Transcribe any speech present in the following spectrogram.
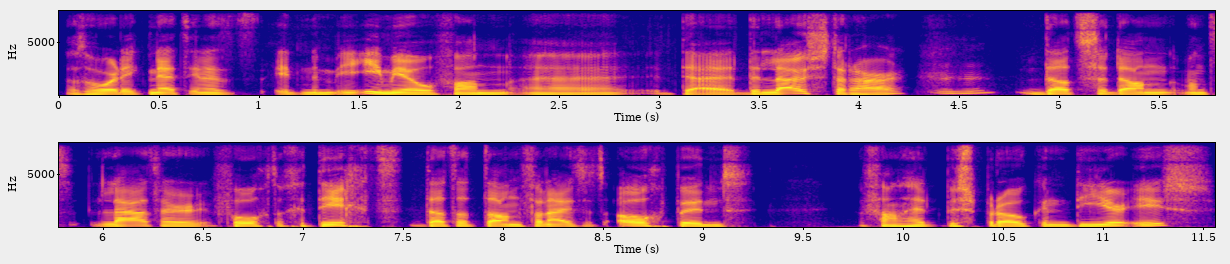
dat hoorde ik net in, het, in de e-mail van eh, de, de luisteraar, Mhm. dat ze dan, want later volgt een gedicht, dat het dan vanuit het oogpunt van het besproken dier is.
